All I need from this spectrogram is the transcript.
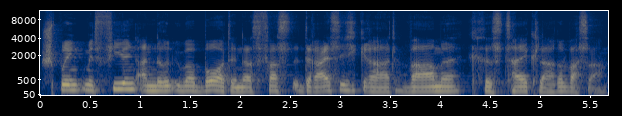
springt mit vielen anderen über Bord in das fast 30 Grad warme, kristallklare Wasser.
